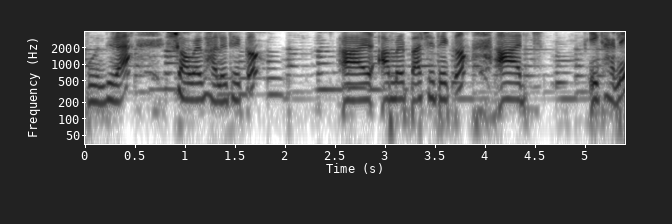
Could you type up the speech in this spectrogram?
বন্ধুরা, সবাই ভালো থেকো। আর আমার পাশে থেকো। আজ এখানে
